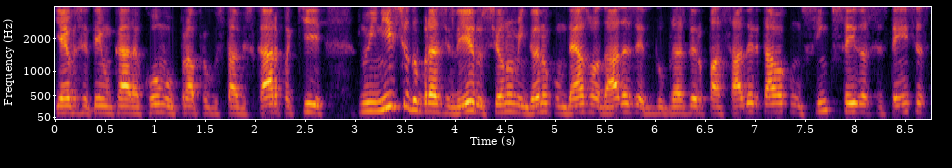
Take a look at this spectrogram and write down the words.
e aí você tem um cara como o próprio Gustavo Scarpa, que no início do brasileiro, se eu não me engano, com 10 rodadas do brasileiro passado, ele estava com 5, 6 assistências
